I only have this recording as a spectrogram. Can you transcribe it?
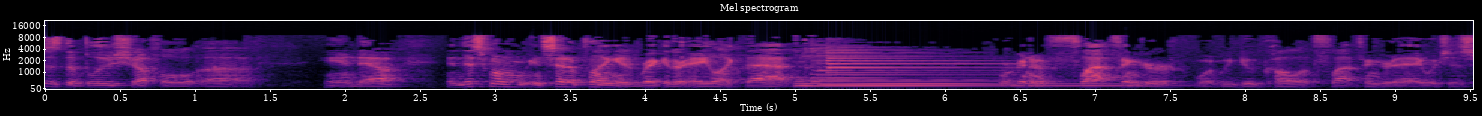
This is the blues shuffle uh, handout. And this one, instead of playing a regular A like that, we're going to flat finger what we do call it flat fingered A, which is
